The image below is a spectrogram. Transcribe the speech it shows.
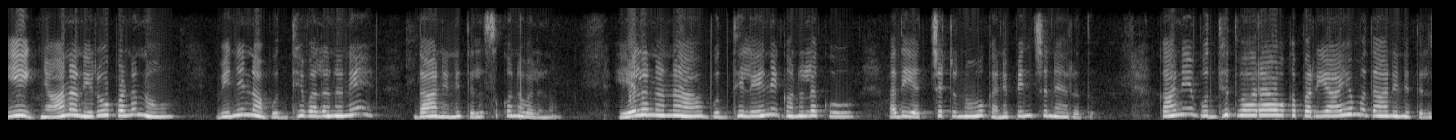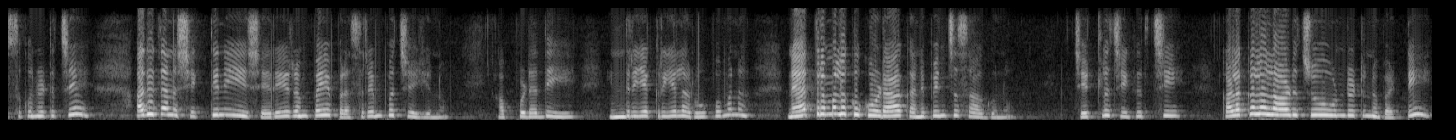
ఈ జ్ఞాన నిరూపణను వినిన బుద్ధి వలననే దానిని తెలుసుకొనవలను. ఏలనన్న బుద్ధి లేని కనులకు అది ఎచ్చటనూ కనిపించనేరదు. కానీ బుద్ధి ద్వారా ఒక పర్యాయము దానిని తెలుసుకున్నటచే అది తన శక్తిని ఈ శరీరంపై ప్రసరింపచేయును. అప్పుడది ఇంద్రియ క్రియల రూపమున నేత్రములకు కూడా కనిపించసాగును. చెట్లు చిగుర్చి కళకళలాడుచూ ఉండుటను బట్టి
